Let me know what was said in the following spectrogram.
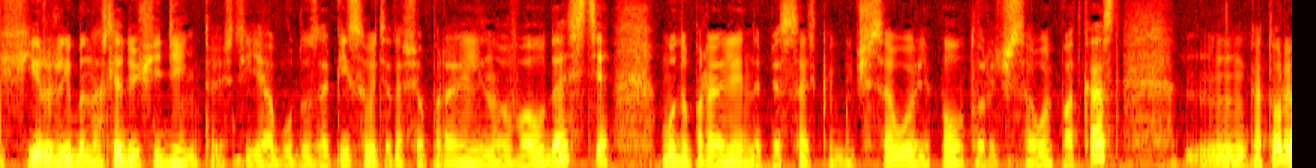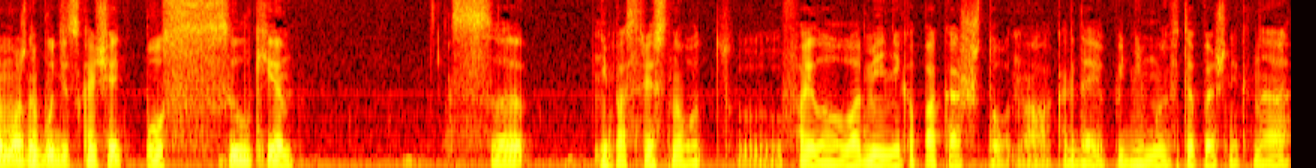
эфир, либо на следующий день. То есть я буду записывать это все параллельно в Audacity, буду параллельно писать как бы часовой или полуторачасовой подкаст, который можно будет скачать по ссылке с непосредственно вот э, файлового обменника пока что. Ну, а когда я подниму FTP-шник на,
